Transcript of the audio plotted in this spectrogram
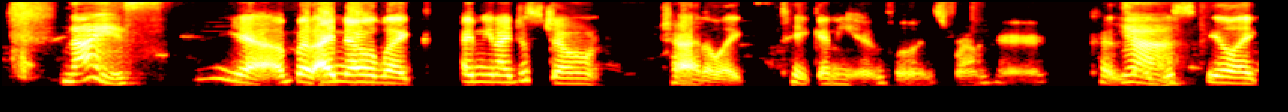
nice. yeah, but I know like I mean I just don't try to like take any influence from her cuz Yeah. I just feel like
